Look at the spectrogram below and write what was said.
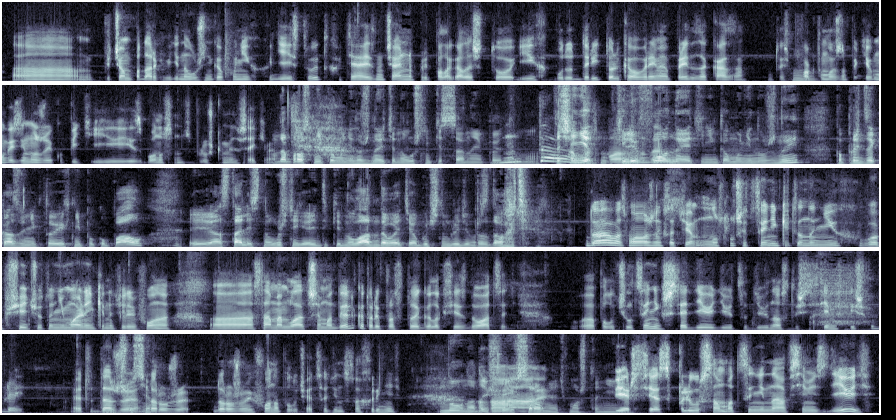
А, Причем подарок в виде наушников у них действует, хотя изначально предполагалось, что их будут дарить только во время предзаказа. Ну, то есть, по mm. факту, можно пойти в магазин уже и купить и с бонусом, с плюшками всякими. Да просто никому не нужны эти наушники с Саной, поэтому... Ну, да, Точнее, нет, возможно, телефоны да. эти никому не нужны, по предзаказу никто их не покупал, и остались наушники, и они такие, ну ладно, давайте обычным людям раздавать. Да, возможно, кстати. Ну, слушай, ценники-то на них вообще что-то не маленькие на телефона. А, самая младшая модель, который простой Galaxy S20, а, получил ценник 69 990, то есть 70 тысяч рублей. Это даже дороже, дороже айфона получается, 11 охренеть. Ну, надо еще а, их сравнивать, может они... Версия с плюсом оценена в 79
